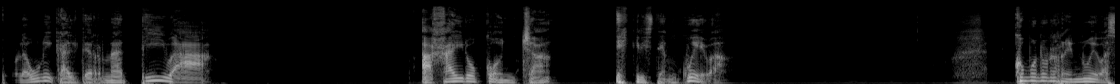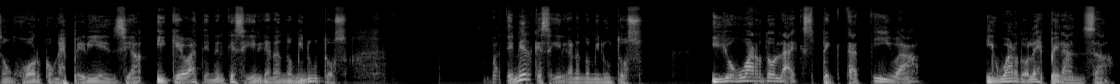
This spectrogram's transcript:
Pero la única alternativa a Jairo Concha es Cristian Cueva. ¿Cómo no renuevas a un jugador con experiencia y que va a tener que seguir ganando minutos? Va a tener que seguir ganando minutos. Y yo guardo la expectativa y guardo la esperanza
